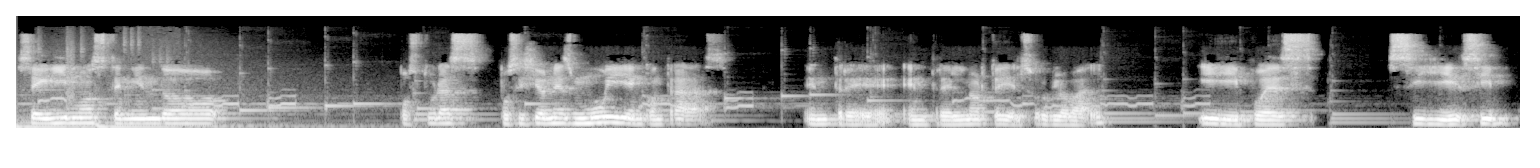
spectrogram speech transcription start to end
seguimos teniendo posturas, posiciones muy encontradas entre, entre el norte y el sur global. Y pues si, si,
